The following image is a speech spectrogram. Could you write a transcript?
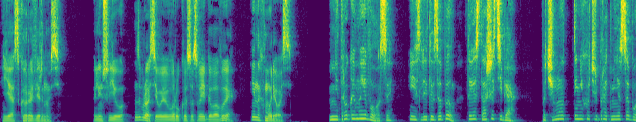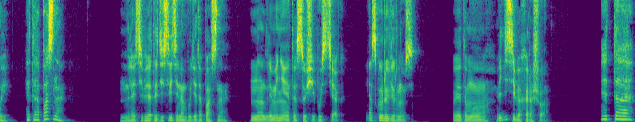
я скоро вернусь». Лин Шию сбросила его руку со своей головы и нахмурилась. «Не трогай мои волосы. Если ты забыл, то я старше тебя. Почему ты не хочешь брать меня с собой? Это опасно?» «Для тебя это действительно будет опасно но для меня это сущий пустяк. Я скоро вернусь. Поэтому веди себя хорошо. Это...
